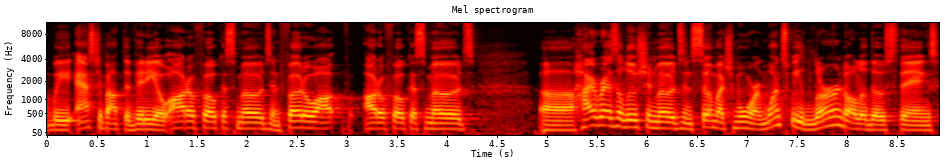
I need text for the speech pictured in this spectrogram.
we asked about the video autofocus modes and photo autofocus modes, uh, high resolution modes and so much more. And once we learned all of those things,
